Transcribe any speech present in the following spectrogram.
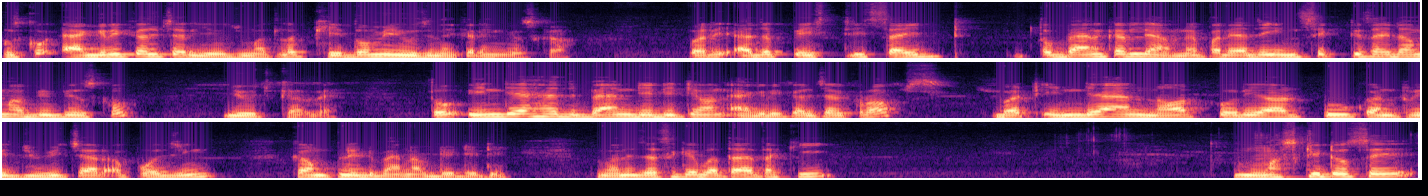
उसको एग्रीकल्चर यूज़ मतलब खेतों में यूज़ नहीं करेंगे उसका। पर एज अ पेस्टिसाइड तो बैन कर लिया हमने, पर एज ए इंसेक्टिसाइड हम अभी भी उसको यूज़ कर रहे तो India has ban D on agriculture crops but India and North Korea are two countries which are opposing complete ban of D तो मैंने जैसे कि बताया था कि मस्कीटो से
